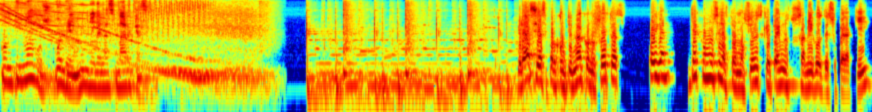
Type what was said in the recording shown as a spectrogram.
Continuamos con el mundo de las marcas. Gracias por continuar con nosotros. Oigan, ¿ya conocen las promociones que traen nuestros amigos de Super Aquí?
